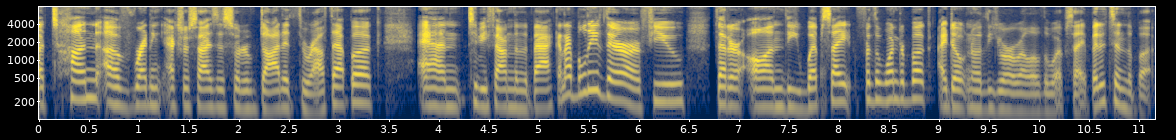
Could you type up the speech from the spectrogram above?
a ton of writing exercises sort of dotted throughout that book and to be found in the back. And I believe there are a few that are on the website for the Wonderbook. I don't know the URL of the website, but it's in the book.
